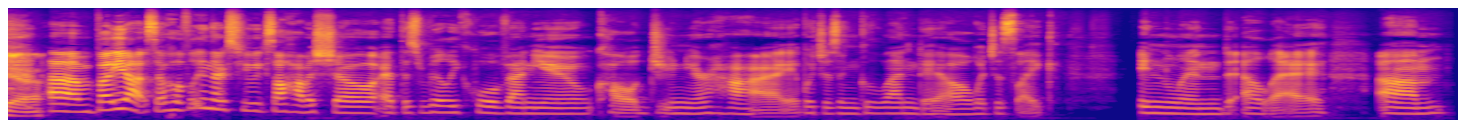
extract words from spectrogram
Yeah. um but yeah, so hopefully in the next few weeks I'll have a show at this really cool venue called Junior High, which is in Glendale, which is like inland LA. Um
